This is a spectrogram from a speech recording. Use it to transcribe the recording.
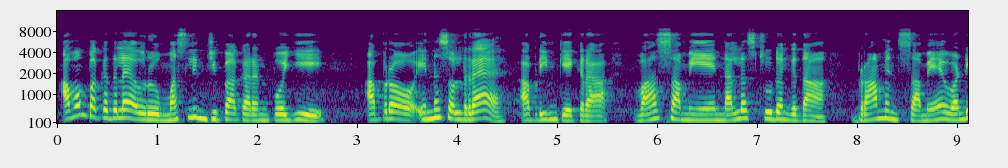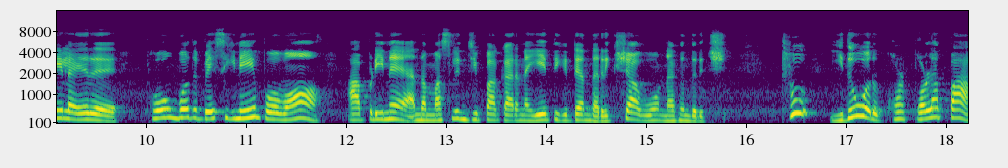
அவன் பக்கத்தில் ஒரு மஸ்லிம் ஜிப்பாக்காரன் போய் அப்புறம் என்ன சொல்கிற அப்படின்னு கேட்குறா வா சாமியே நல்ல ஸ்டூடெண்ட் தான். பிராமின் சாமியே வண்டியில் ஏறு. போகும்போது பேசிக்கினே போவோம். அப்படின்னு அந்த மஸ்லிம் ஜிப்பாக்காரனை ஏற்றிக்கிட்டு அந்த ரிக்ஷாவும் நகர்ந்துருச்சு. து இது ஒரு கொ- பொழப்பா?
